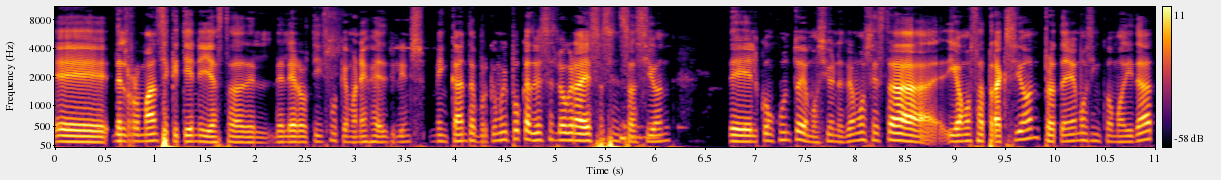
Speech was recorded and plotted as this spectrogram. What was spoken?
eh, del romance que tiene y hasta del, del erotismo que maneja Ed Lynch, me encanta, porque muy pocas veces logra esa sensación del conjunto de emociones. Vemos esta, digamos, atracción, pero también vemos incomodidad,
